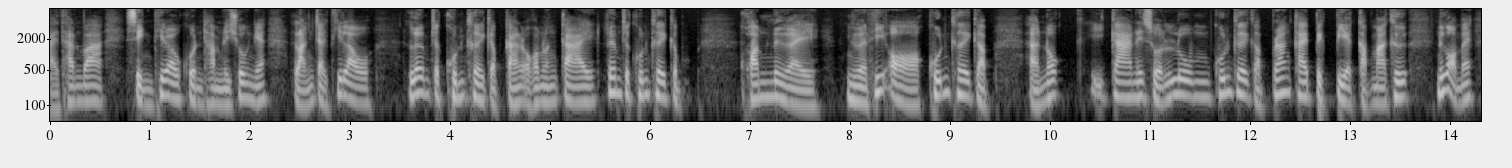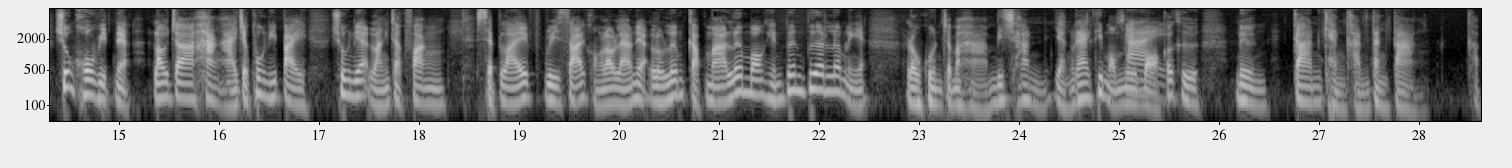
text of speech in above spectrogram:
ลาย ๆ ท่านว่าสิ่งที่เราควรทำในช่วงนี้หลังจากที่เราเริ่มจะคุ้นเคยกับการออกกำลังกาย เริ่มจะคุ้นเคยกับความเหนื่อยเหงื่อที่ออกคุ้นเคยกับนกอีกาในสวนลุม คุ้นเคยกับร่างกายเปียกๆกลับมาคือ นึกออกไหมช่วงโควิดเนี่ยเราจะห่างหายจากพวกนี้ไปช่วงเนี้ยหลังจากฟังSEP Life Restart ของเราแล้วเนี่ยเราเริ่มกลับมาเริ่มมองเห็นเพื่อนๆเริ่มอะไรเงี้ยเราควรจะมาหา mission อย่างแรกที่หมอเมย์บอกก็คือหนึ่ง การแข่งขันต่างๆครับ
